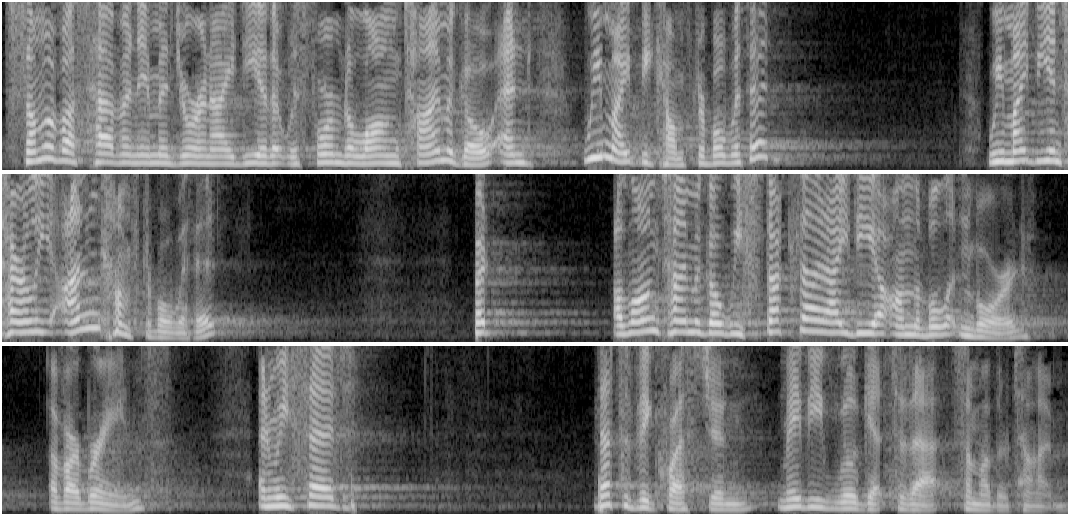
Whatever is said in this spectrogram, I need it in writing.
Some of us have an image or an idea that was formed a long time ago, and we might be comfortable with it. We might be entirely uncomfortable with it. A long time ago, we stuck that idea on the bulletin board of our brains, and we said, That's a big question. Maybe we'll get to that some other time.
